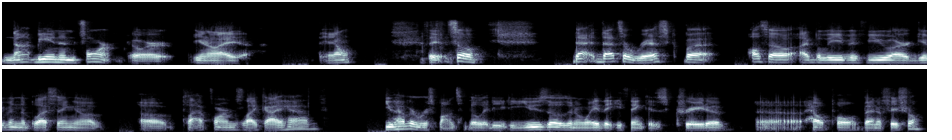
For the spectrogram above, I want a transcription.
not being informed or you know I know so that that's a risk, but also I believe if you are given the blessing of of platforms like I have, you have a responsibility to use those in a way that you think is creative, uh, helpful, beneficial,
